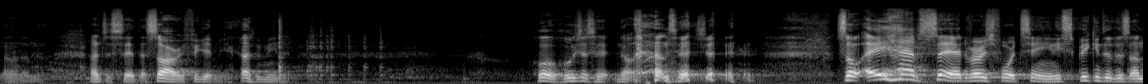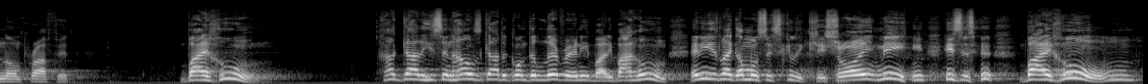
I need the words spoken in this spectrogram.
don't know. I just said that. Sorry, forgive me. I didn't mean it. Oh, who just hit? No, I'm just. so Ahab said, verse 14, he's speaking to this unknown prophet, by whom? How God, he said, how is God going to deliver anybody? By whom? And he's like almost excusing, sure ain't me. He says, by whom?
